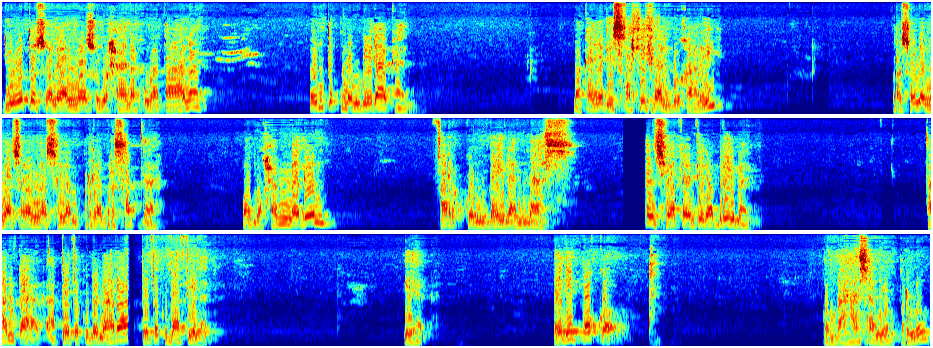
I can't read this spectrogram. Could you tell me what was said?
diutus oleh Allah Subhanahu wa taala untuk membedakan. Makanya di Sahih Al-Bukhari Rasulullah wasallam pernah bersabda, "Wa Muhammadun farqun bainan nas." Dan siapa yang tidak beriman tanpa apa itu kebenaran, apa itu kebatilan. Iya. Jadi pokok pembahasan yang perlu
